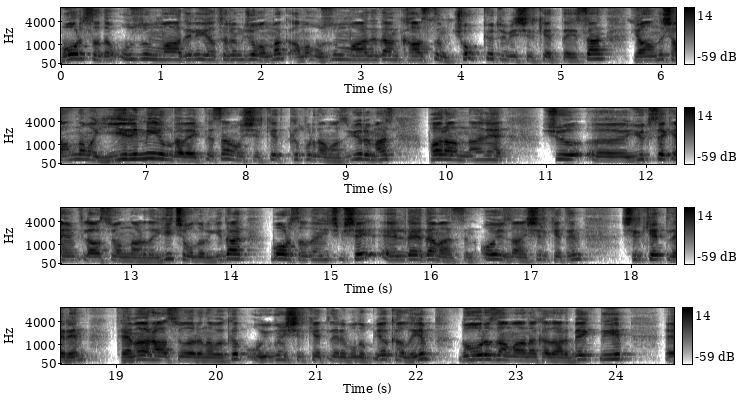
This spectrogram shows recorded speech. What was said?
borsada uzun vadeli yatırımcı olmak ama uzun vadeden kastım çok kötü bir şirketteysen yanlış anlama 20 yılda beklesen o şirket kıpırdamaz yürümez paranla hani şu e, yüksek enflasyonlarda hiç olur gider borsadan hiçbir şey elde edemezsin. O yüzden şirketin şirketlerin temel rasyolarına bakıp uygun şirketleri bulup yakalayıp doğru zamana kadar bekleyip e,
